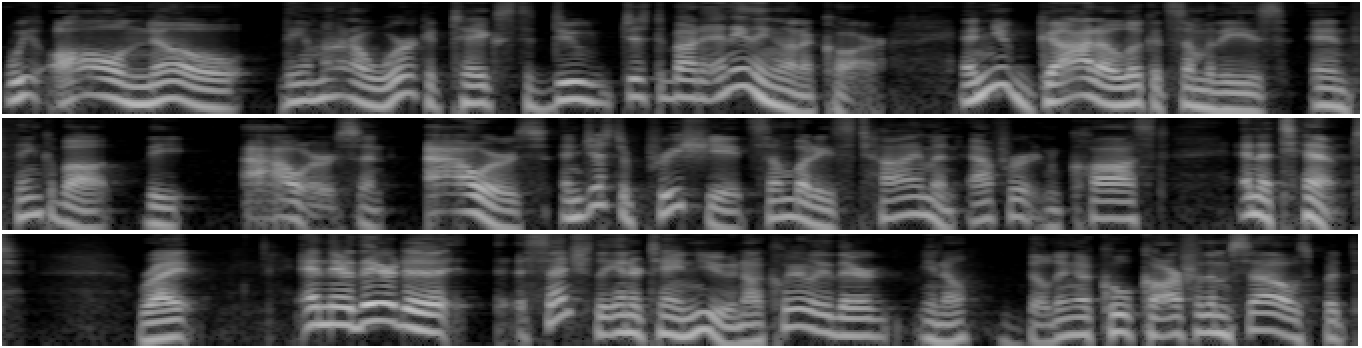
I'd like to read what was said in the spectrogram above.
we all know the amount of work it takes to do just about anything on a car. And you got to look at some of these and think about the hours and hours and just appreciate somebody's time and effort and cost and attempt, right? And they're there to essentially entertain you. Now, clearly they're, you know, building a cool car for themselves, but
